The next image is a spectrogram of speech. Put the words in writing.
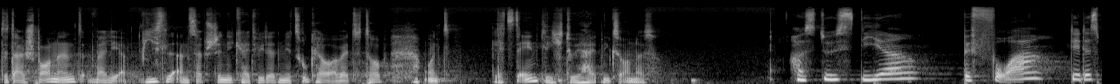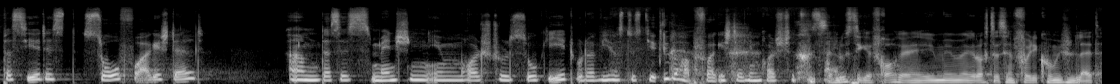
total spannend, weil ich ein bisschen an Selbstständigkeit wieder mir zurückgearbeitet habe und letztendlich tue ich halt nichts anderes. Hast du es dir, bevor dir das passiert ist, so vorgestellt? Ähm, dass es Menschen im Rollstuhl so geht? Oder wie hast du es dir überhaupt vorgestellt, im Rollstuhl zu sein? Das ist eine lustige Frage. Ich habe mir immer gedacht, das sind voll die komischen Leute.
